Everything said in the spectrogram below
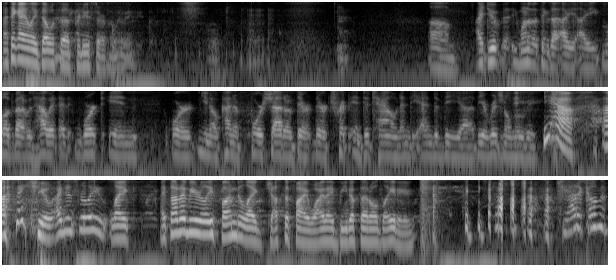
I think I only dealt with the producer of the movie. Um, I do. One of the things I, I, I, loved about it was how it, it worked in, or you know, kind of foreshadowed their their trip into town and the end of the uh, the original movie. yeah, uh, thank you. I just really like I thought it'd be really fun to like justify why they beat up that old lady. she had it coming.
